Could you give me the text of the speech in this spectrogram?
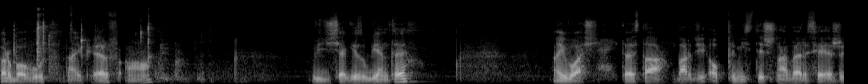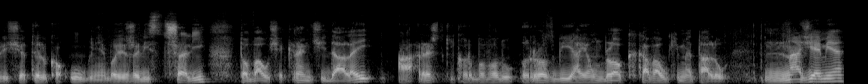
Korbowód najpierw, o. Widzicie, jak jest ugięty? No i właśnie, to jest ta bardziej optymistyczna wersja, jeżeli się tylko ugnie, bo jeżeli strzeli, to wał się kręci dalej, a resztki korbowodu rozbijają blok, kawałki metalu na ziemię,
